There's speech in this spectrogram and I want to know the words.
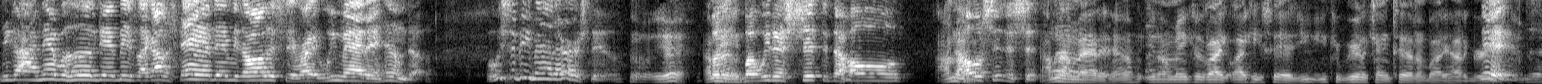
nigga, I never hugged that bitch, like, I'd stabbed that bitch, all this shit, right? We mad at him, though. But we should be mad at her still. Yeah, I But, mean, but we done shifted the whole, I'm the not- whole shit just shifted. I'm not mad at him. You know what I mean? Because like like he said, you you could really can't tell nobody how to grieve. Yeah. Yeah.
